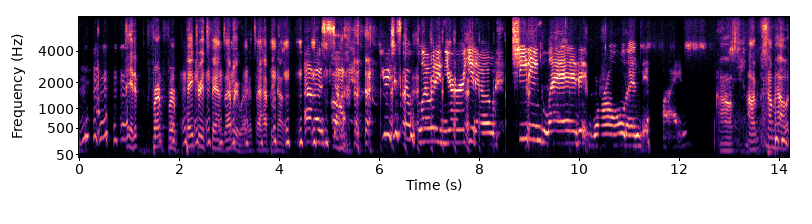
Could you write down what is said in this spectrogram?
It, for for Patriots fans everywhere, it's a happy note. Oh, stop it. You just go float in your, you know, cheating led world and it's fine. Uh, um, somehow,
